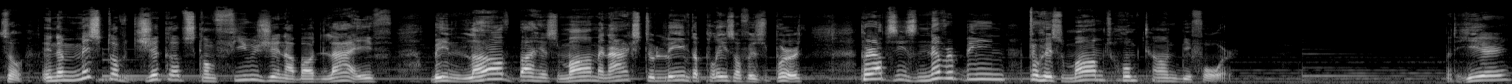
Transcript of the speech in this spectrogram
So, in the midst of Jacob's confusion about life, being loved by his mom and asked to leave the place of his birth, perhaps he's never been to his mom's hometown before. But here,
